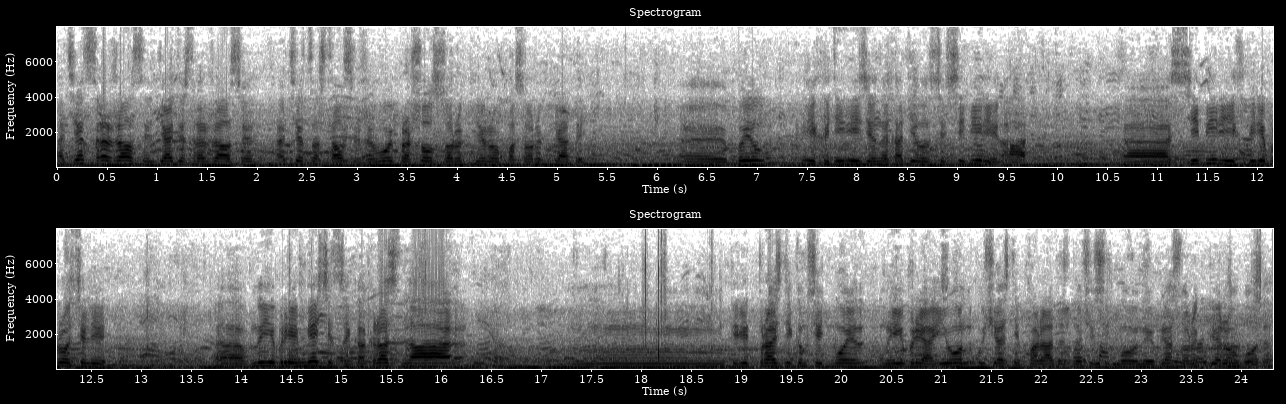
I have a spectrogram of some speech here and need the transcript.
Отец сражался, дядя сражался, отец остался живой, прошел с 41 по 45. Э, был, их дивизия находилась в Сибири, а с Сибири их перебросили э, в ноябре месяце как раз на перед праздником 7 ноября, и он участник парада, значит, 7 ноября 41 года.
